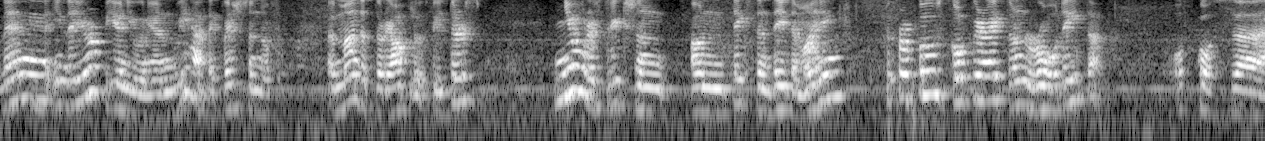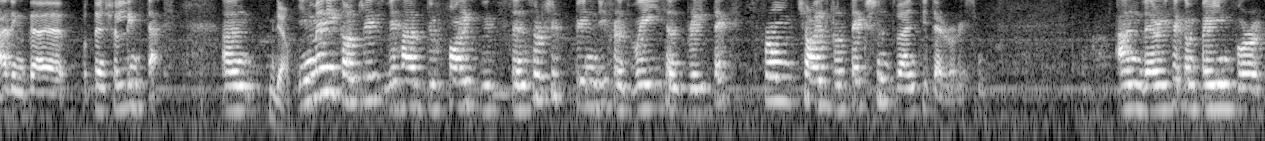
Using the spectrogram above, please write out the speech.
then in the European Union we have the question of uh, mandatory upload filters, new restrictions on text and data mining, the proposed copyright on raw data, of course, uh, adding the potential link tax. And yeah. in many countries, we have to fight with censorship in different ways and pretexts, from child protection to anti-terrorism. And there is a campaign for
